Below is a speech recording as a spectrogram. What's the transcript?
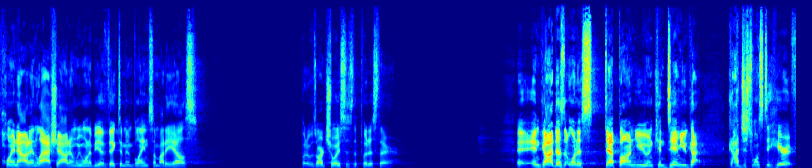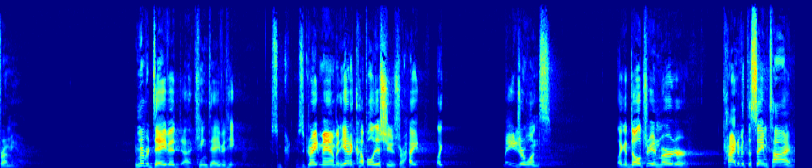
point out and lash out and we want to be a victim and blame somebody else. But it was our choices that put us there. And God doesn't want to step on you and condemn you. God, God just wants to hear it from you. You remember David, uh, King David? He, he's a great man, but he had a couple issues, right? Like major ones, like adultery and murder, kind of at the same time.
